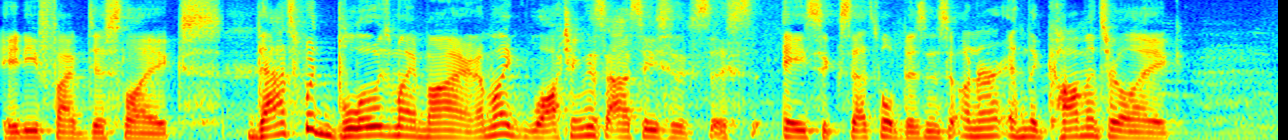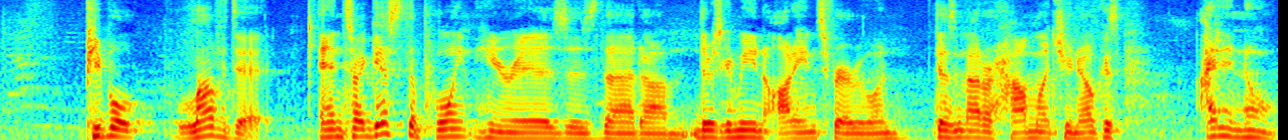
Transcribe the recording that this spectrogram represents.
85 dislikes. That's what blows my mind. I'm like watching this as a, a successful business owner and the comments are like, people loved it. And so I guess the point here is, is that um, there's gonna be an audience for everyone. Doesn't matter how much you know, because I didn't know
